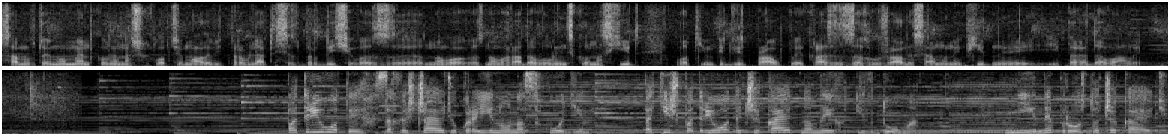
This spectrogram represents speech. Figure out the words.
саме в той момент, коли наші хлопці мали відправлятися з Бердичева, з, Ново, Новограда Волинського на схід. От їм під відправку якраз загружали саме необхідне і передавали. Патріоти захищають Україну на сході. Такі ж патріоти чекають на них і вдома. Ні, не просто чекають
